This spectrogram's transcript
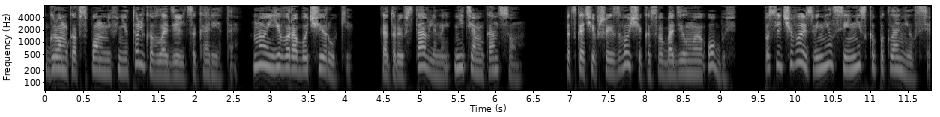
громко вспомнив не только владельца кареты, но и его рабочие руки, которые вставлены не тем концом. Подскочивший извозчик освободил мою обувь, после чего извинился и низко поклонился,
